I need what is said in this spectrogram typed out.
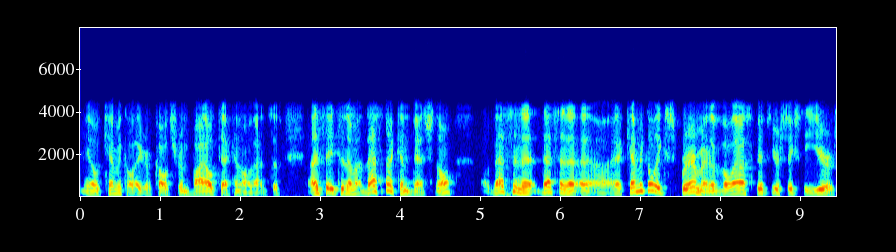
you know, chemical agriculture and biotech and all that. And so I say to them, that's not conventional. That's in a that's in a, a chemical experiment of the last 50 or 60 years,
